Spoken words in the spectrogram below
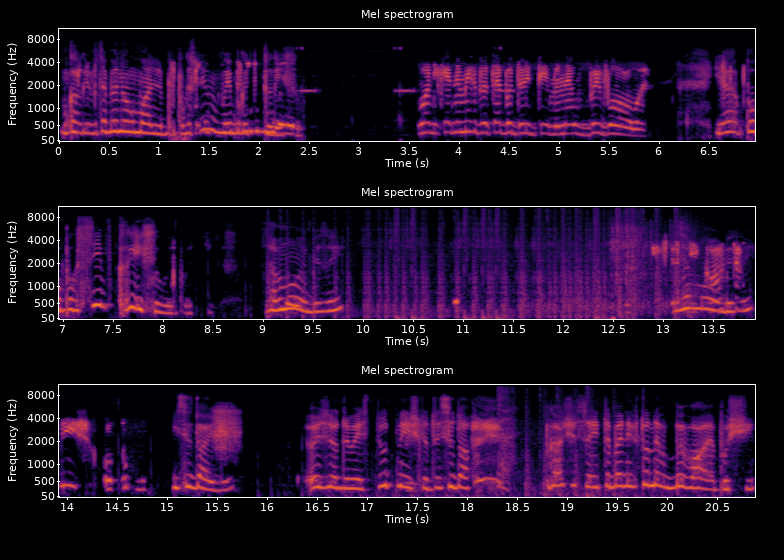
Макар, я в тебе нормально попросив вибрати кришу. Владик, я не міг до тебе дойти, мене вбивали. Я попросив кришу що. За мною бізи. За мною бізи. І сюди йди. Ось дивись, тут книжка, ти сюди. Прячешся і тебе ніхто не вбиває почти.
